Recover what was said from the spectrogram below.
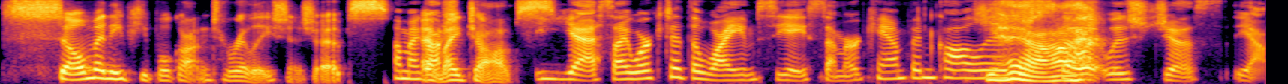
So many people got into relationships Oh my at gosh. my jobs. Yes, I worked at the YMCA summer camp in college. Yeah. So it was just yeah.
